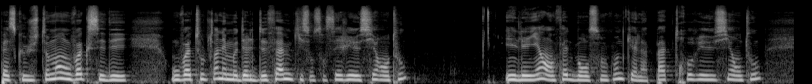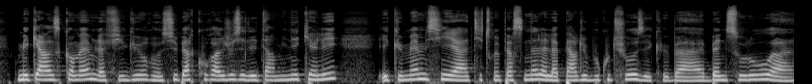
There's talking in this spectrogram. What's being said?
parce que justement, on voit que c'est des, on voit tout le temps les modèles de femmes qui sont censées réussir en tout. Et Léa, en fait, bon, on se rend compte qu'elle n'a pas trop réussi en tout, mais qu'elle reste quand même la figure super courageuse et déterminée qu'elle est, et que même si à titre personnel, elle a perdu beaucoup de choses et que bah, Ben Solo a,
